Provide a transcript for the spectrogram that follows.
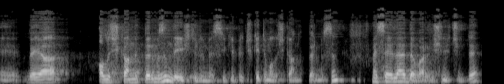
e, veya alışkanlıklarımızın değiştirilmesi gibi, tüketim alışkanlıklarımızın meseleler de var işin içinde.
